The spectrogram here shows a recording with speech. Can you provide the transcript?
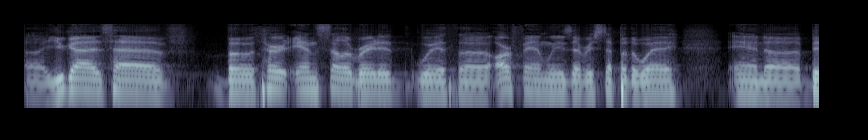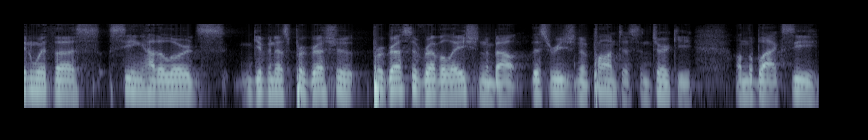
Uh, you guys have both hurt and celebrated with uh, our families every step of the way and uh, been with us seeing how the Lord's given us progressive, progressive revelation about this region of Pontus in Turkey on the Black Sea.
